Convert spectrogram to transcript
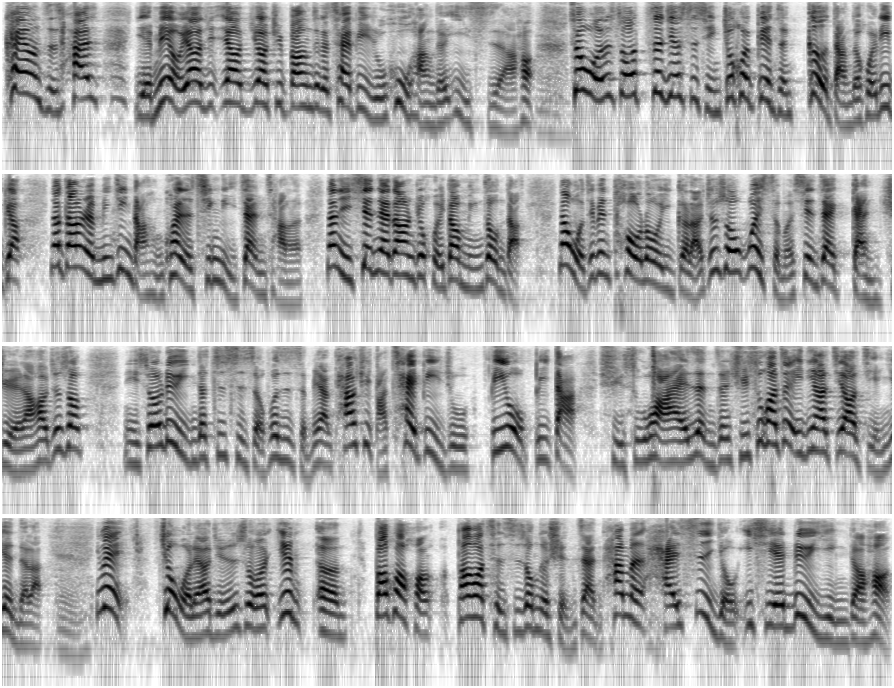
看样子他也没有要要要去帮这个蔡壁如护航的意思啊，哈。所以我是说这件事情就会变成各党的回力镖。那当然，民进党很快的清理战场了。那你现在当然就回到民众党。那我这边透露一个啦，就是说为什么现在感觉然后就是说你说绿营的支持者或是怎么样，他要去打蔡壁如，比我比打许淑华还认真。许淑华这一定要接到检验的啦。嗯。因为就我了解就是说，因为呃，包括黄，包括陈时中的选战，他们还是有一些绿营的哈，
